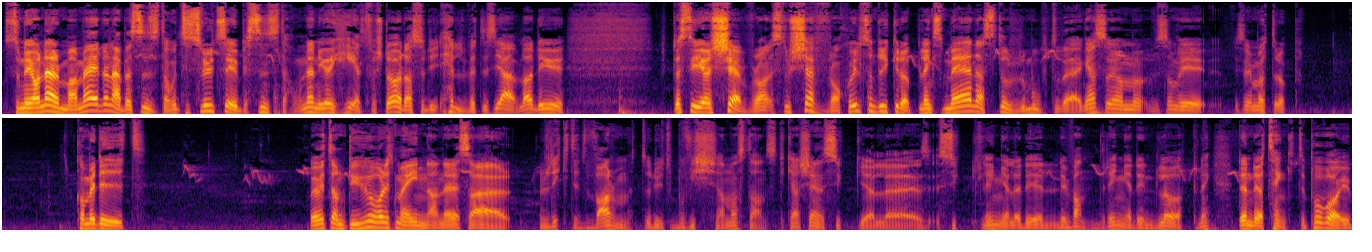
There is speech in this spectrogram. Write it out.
Så när jag närmar mig den här bensinstationen, till slut ser jag bensinstationen, jag är helt förstörd. Alltså det är helvetes jävla, det är ju... Där ser jag Chevron, en stor Chevron-skylt som dyker upp längs med den här större motorvägen som, jag, som, vi, som jag möter upp. Kommer dit. Och jag vet inte om du har varit med innan när det är så här riktigt varmt och du är ute på vischan någonstans. Det kanske är en cykel, eh, cykling eller det är, det är vandring eller det är en löpning. Det enda jag tänkte på var ju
